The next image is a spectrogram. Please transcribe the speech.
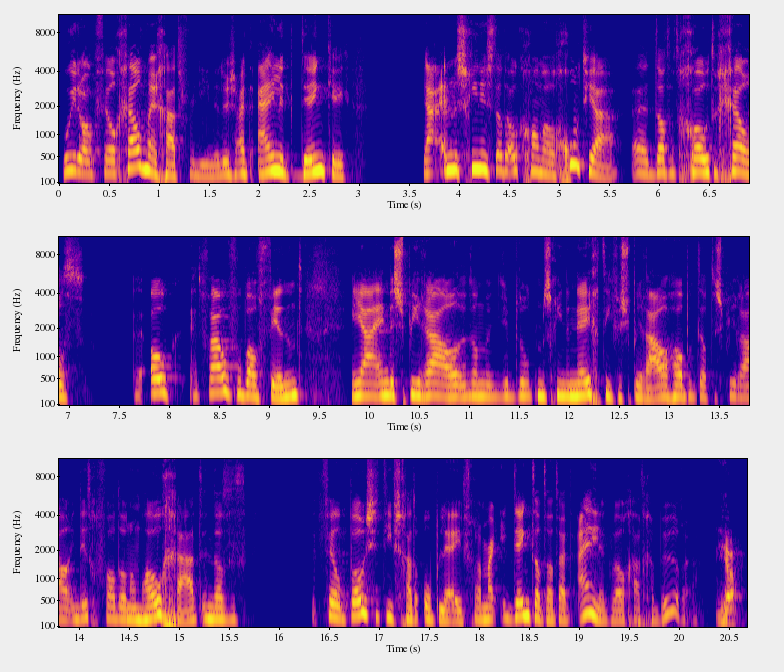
hoe je er ook veel geld mee gaat verdienen. Dus uiteindelijk denk ik, ja, en misschien is dat ook gewoon wel goed, ja, uh, dat het grote geld uh, ook het vrouwenvoetbal vindt. En ja, in de spiraal, dan, je bedoelt misschien de negatieve spiraal, hoop ik dat de spiraal in dit geval dan omhoog gaat en dat het veel positiefs gaat opleveren. Maar ik denk dat dat uiteindelijk wel gaat gebeuren. Ja.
